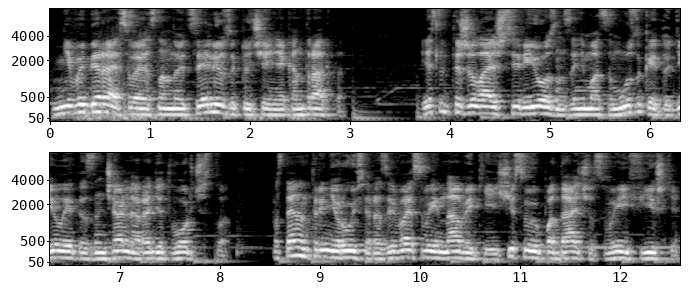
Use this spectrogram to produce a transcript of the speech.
Не выбирай своей основной целью заключение контракта. Если ты желаешь серьезно заниматься музыкой, то делай это изначально ради творчества. Постоянно тренируйся, развивай свои навыки, ищи свою подачу, свои фишки.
